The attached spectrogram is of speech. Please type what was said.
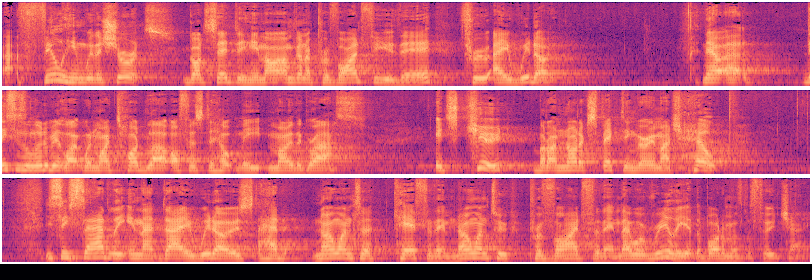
uh, fill him with assurance. God said to him, I'm going to provide for you there through a widow. Now, uh, this is a little bit like when my toddler offers to help me mow the grass. It's cute, but I'm not expecting very much help. You see, sadly, in that day, widows had no one to care for them, no one to provide for them. They were really at the bottom of the food chain.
